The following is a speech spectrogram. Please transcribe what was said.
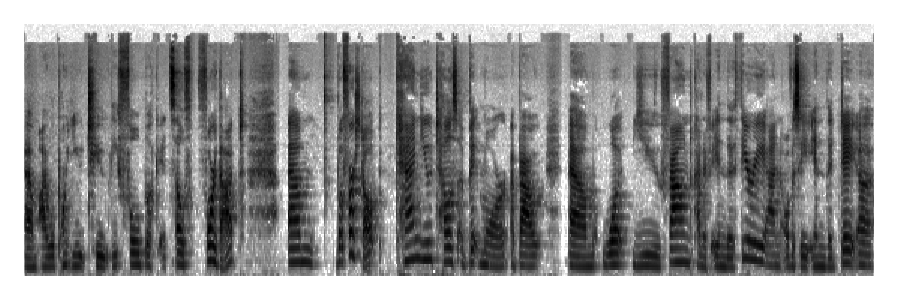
um, I will point you to the full book itself for that. Um, but first up, can you tell us a bit more about um, what you found kind of in the theory and obviously in the data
